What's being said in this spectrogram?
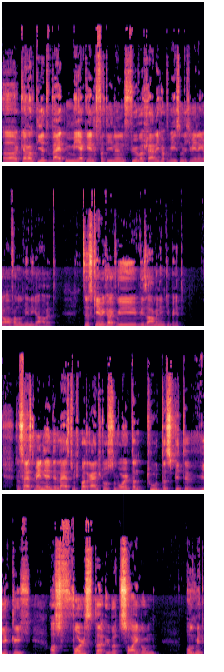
äh, garantiert weit mehr Geld verdienen für wahrscheinlich auch wesentlich weniger Aufwand und weniger Arbeit. Das gebe ich euch wie, wie Samen im Gebet. Das heißt, wenn ihr in den Leistungssport reinstoßen wollt, dann tut das bitte wirklich aus vollster Überzeugung und mit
